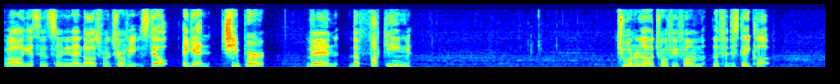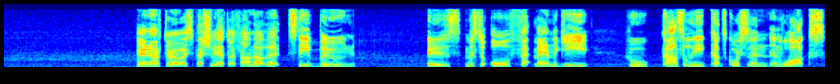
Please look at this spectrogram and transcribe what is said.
well, I guess it's $79 for a trophy. Still, again, cheaper than the fucking $200 trophy from the 50 State Club. And after, especially after I found out that Steve Boone is Mr. Old Fat Man McGee, who constantly cuts courses and, and walks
